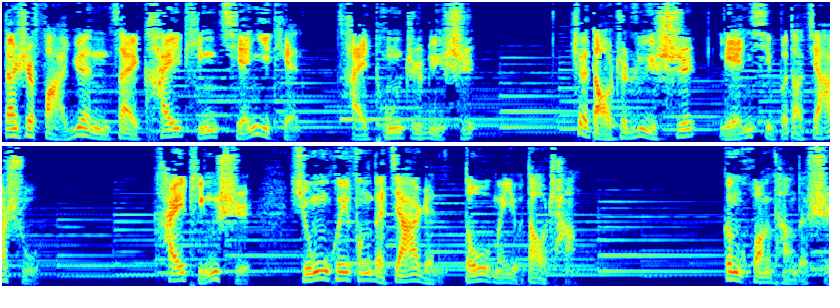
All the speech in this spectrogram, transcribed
但是法院在开庭前一天才通知律师，这导致律师联系不到家属。开庭时，熊辉峰的家人都没有到场。更荒唐的是，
